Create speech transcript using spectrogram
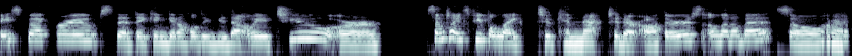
Facebook groups that they can get a hold of you that way too? Or sometimes people like to connect to their authors a little bit. So right. I don't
